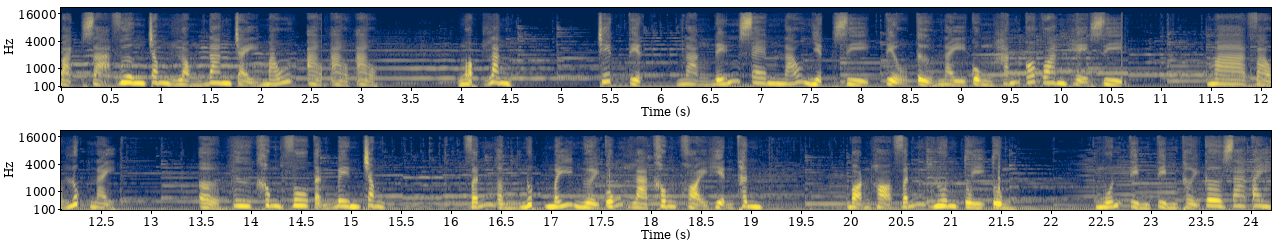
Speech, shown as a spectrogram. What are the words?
Bạch giả dạ vương trong lòng đang chảy máu, ào ào ào. Ngọc lăng. Chết tiệt, Nàng đến xem náo nhiệt gì, Tiểu tử này cùng hắn có quan hệ gì? Mà vào lúc này, Ở hư không vô tận bên trong vẫn ẩm nút mấy người cũng là không khỏi hiện thân. Bọn họ vẫn luôn tùy tùng, Muốn tìm tìm thời cơ ra tay.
